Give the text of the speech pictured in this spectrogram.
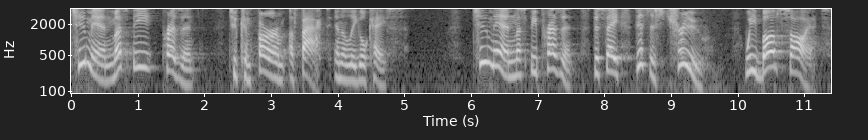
two men must be present to confirm a fact in a legal case. Two men must be present to say, This is true. We both saw it.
